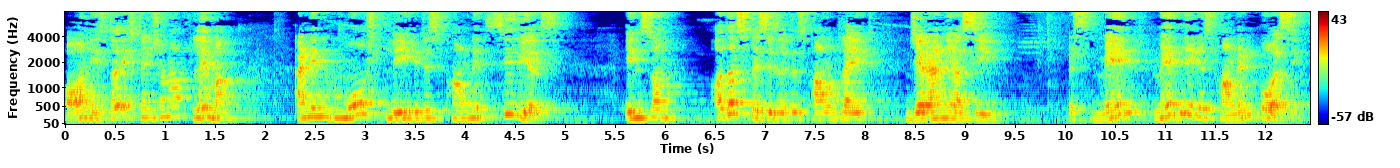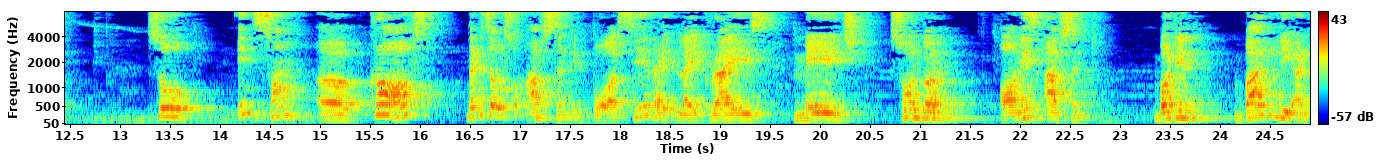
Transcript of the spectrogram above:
Awn is the extension of lemma and in mostly it is found in cereals. In some other species it is found like Geraniaceae. It's main, mainly it is found in Poaceae. So in some uh, crops that is also absent in Poaceae right, like rice, maize, sorghum awn is absent. But in barley and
